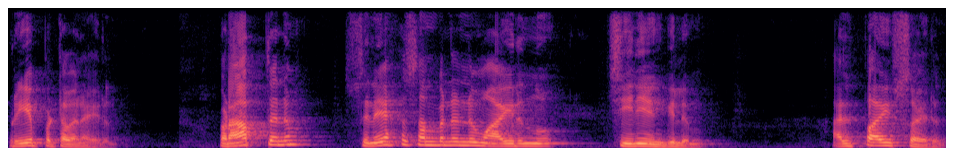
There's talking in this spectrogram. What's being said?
പ്രിയപ്പെട്ടവനായിരുന്നു. പ്രാപ്തനും സ്നേഹസമ്പന്നനുമായിരുന്നു ചീനിയെങ്കിലും അല്പായുസ്സായിരുന്നു.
